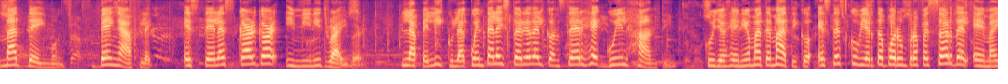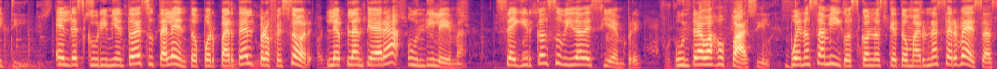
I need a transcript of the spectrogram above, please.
Matt Damon, Ben Affleck, Stella Skarsgård y Minnie Driver. La película cuenta la historia del conserje Will Hunting, cuyo genio matemático es descubierto por un profesor del MIT. El descubrimiento de su talento por parte del profesor le planteará un dilema, seguir con su vida de siempre, un trabajo fácil, buenos amigos con los que tomar unas cervezas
